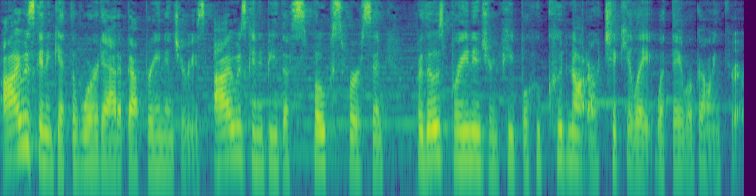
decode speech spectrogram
I was going to get the word out about brain injuries. I was going to be the spokesperson for those brain injury people who could not articulate what they were going through.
